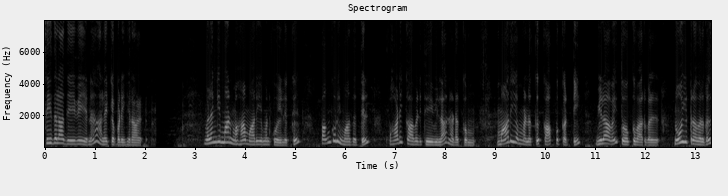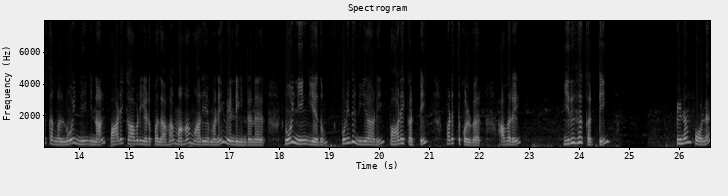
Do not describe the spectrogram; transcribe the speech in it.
சீதலா தேவி என அழைக்கப்படுகிறாள். விளங்கிமான் மகா மாரியம்மன் கோயிலுக்கு பங்குனி மாதத்தில் பாடைக்காவடி திருவிழா நடக்கும். மாரியம்மனுக்கு காப்பு கட்டி விழாவை துவக்குவார்கள். நோயுற்றவர்கள் தங்கள் நோய் நீங்கினால் பாடைக்காவடி எடுப்பதாக மகா மாரியம்மனை வேண்டுகின்றனர். நோய் நீங்கியதும் புனித நீராடி பாடை கட்டி படைத்துக்கொள்வர் அவரை இருக கட்டி பிணம் போல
